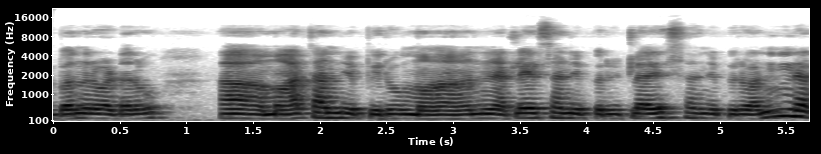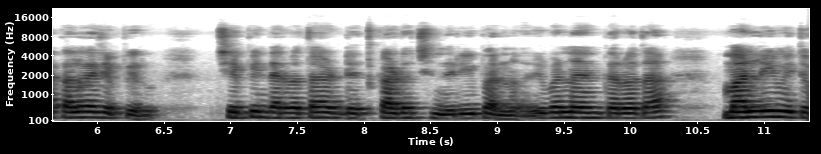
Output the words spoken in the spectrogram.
ఇబ్బందులు పడ్డారు మారుతా అని చెప్పారు మా నేను అట్లా చేస్తా అని చెప్పారు ఇట్లా చేస్తా అని చెప్పారు అన్ని రకాలుగా చెప్పారు చెప్పిన తర్వాత డెత్ కార్డ్ వచ్చింది రీబర్న్ రీబర్న్ అయిన తర్వాత మళ్ళీ మీతో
